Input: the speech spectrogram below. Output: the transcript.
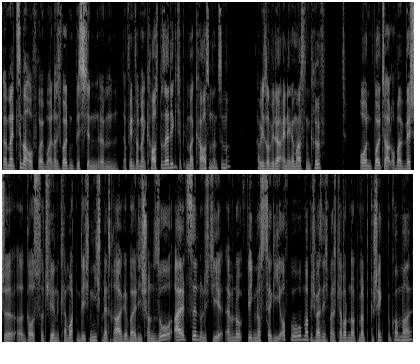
äh, mein Zimmer aufräumen wollen. Also ich wollte ein bisschen ähm, auf jeden Fall mein Chaos beseitigen. Ich habe immer Chaos in meinem Zimmer. Habe ich auch wieder einigermaßen im Griff und wollte halt auch mal Wäsche äh, raussortieren, Klamotten, die ich nicht mehr trage, weil die schon so alt sind und ich die einfach nur wegen Nostalgie aufgehoben habe. Ich weiß nicht, meine Klamotten dort mal geschenkt bekommen mal.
